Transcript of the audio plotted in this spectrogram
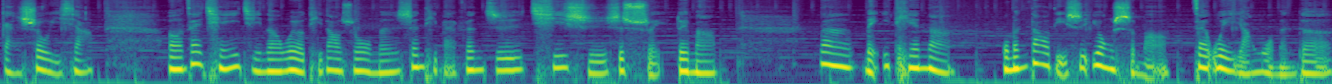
感受一下。呃，在前一集呢，我有提到说，我们身体百分之七十是水，对吗？那每一天呢、我们到底是用什么在喂养我们的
